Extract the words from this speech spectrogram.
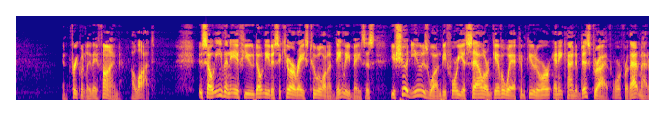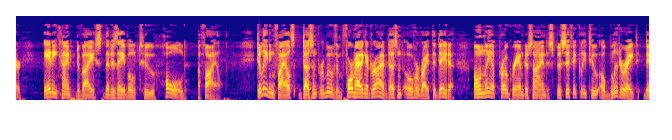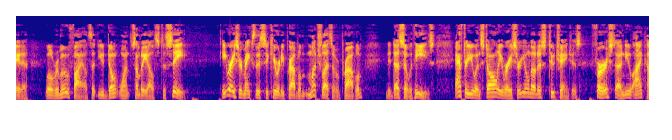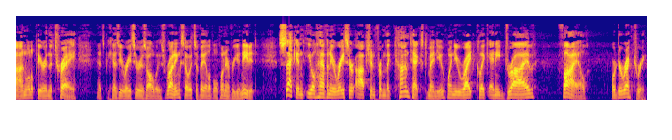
And frequently they find a lot. So even if you don't need a secure erase tool on a daily basis, you should use one before you sell or give away a computer or any kind of disk drive, or for that matter, any kind of device that is able to hold a file. Deleting files doesn't remove them. Formatting a drive doesn't overwrite the data. Only a program designed specifically to obliterate data will remove files that you don't want somebody else to see. Eraser makes this security problem much less of a problem and it does so with ease. After you install Eraser, you'll notice two changes. First, a new icon will appear in the tray. That's because Eraser is always running, so it's available whenever you need it. Second, you'll have an eraser option from the context menu when you right click any drive, file, or directory.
